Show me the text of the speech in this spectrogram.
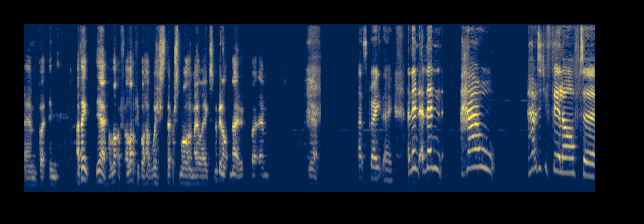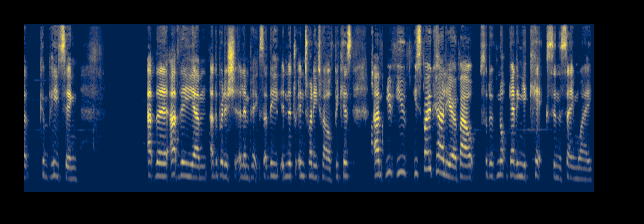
Um, but in, I think, yeah, a lot of, a lot of people have waists that are smaller than my legs. Maybe not now, but um, yeah. That's great though. And then, and then how, how did you feel after competing at the at the um, at the British Olympics at the in the in 2012 because um, you you you spoke earlier about sort of not getting your kicks in the same way.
